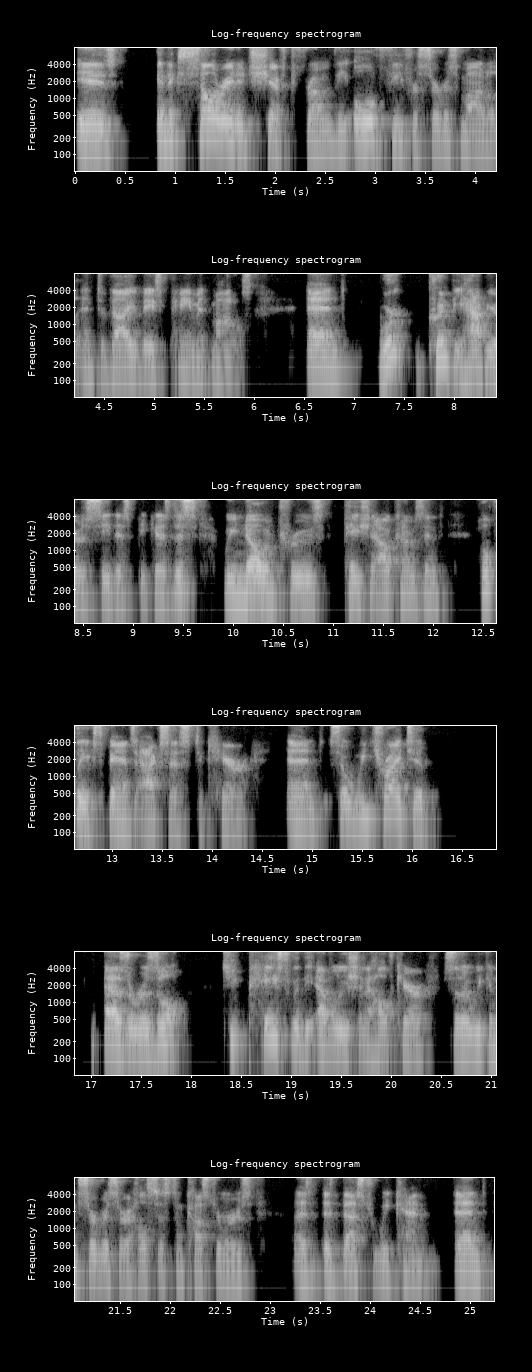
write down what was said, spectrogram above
is an accelerated shift from the old fee for service model into value based payment models. And we couldn't be happier to see this because this we know improves patient outcomes and hopefully expands access to care. And so we try to, as a result, keep pace with the evolution of healthcare so that we can service our health system customers as, as best we can. And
